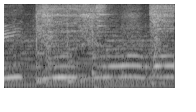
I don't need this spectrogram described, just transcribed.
地球上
